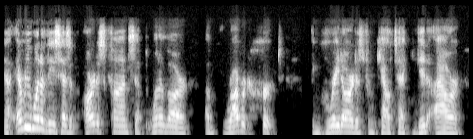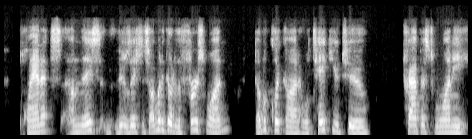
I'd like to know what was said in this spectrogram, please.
Now, every one of these has an artist concept. One of our, uh, Robert Hurt, a great artist from Caltech, did our planets on this visualization. So I'm going to go to the first one, double click on it, will take you to TRAPPIST 1E.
